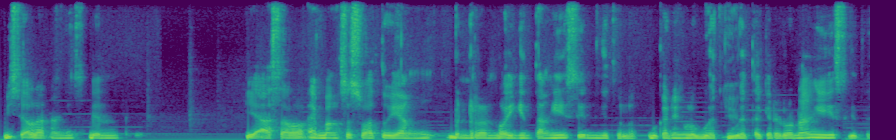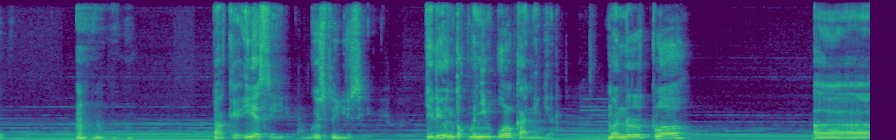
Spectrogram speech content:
bisa lah nangis. Dan ya asal emang sesuatu yang beneran lo ingin tangisin gitu loh. Bukan yang lo buat-buat akhirnya lo nangis gitu. Oke, iya sih, gue setuju sih. Jadi untuk menyimpulkan nih, menurut lo eh,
